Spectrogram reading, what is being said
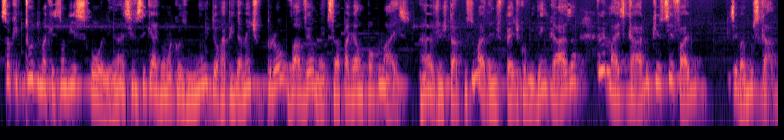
Só que tudo é uma questão de escolha. Né? Se você quer alguma coisa muito rapidamente, provavelmente você vai pagar um pouco mais. Né? A gente está acostumado, a gente pede comida em casa, é mais caro que você vai você vai buscar.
